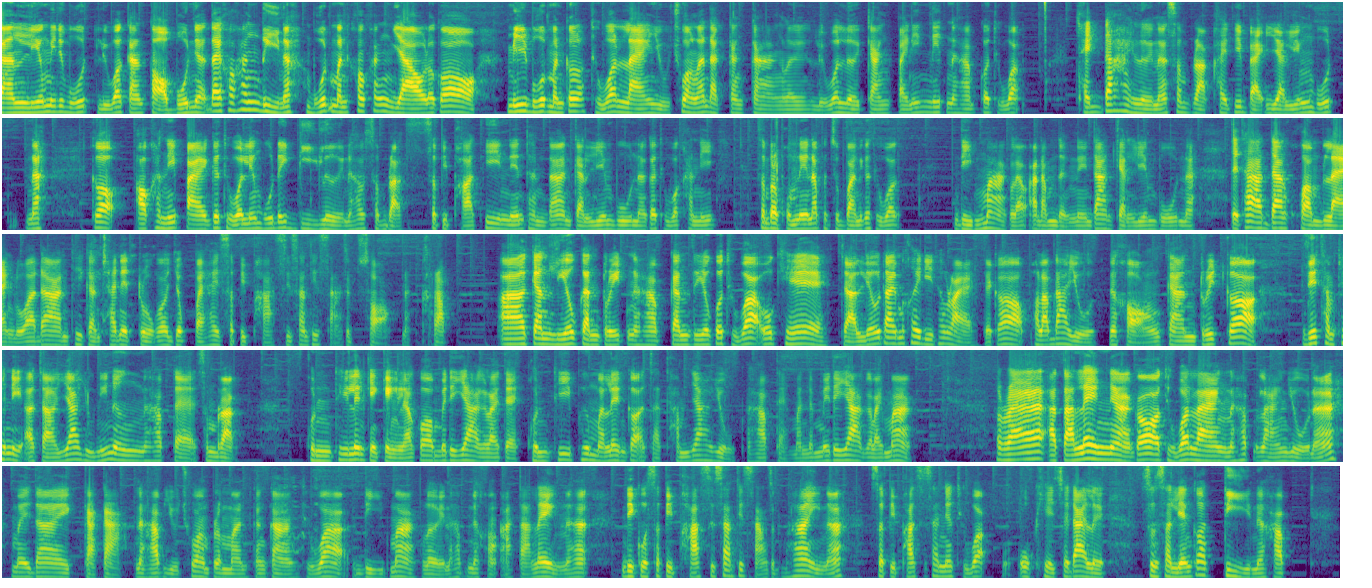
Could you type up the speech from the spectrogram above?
การเลี้ยงมินิบูธหรือว่าการต่อบูธเนี่ยได้ค่อนข้างดีนะบูธมันค่อนข้างยาว แล้วก็มินิบูธมันก็ถือว่าแรงอยู่ช่วงระดับกลางๆ เลย หรือว่าเลยกลางไปนิดๆนะครับ ก็ถือว่าใช้ได้เลยนะสำหรับใครที่แบบอยากเลี้ยงบูธนะ ก็เอาคันนี้ไปก็ถือว่าเลี้ยงบูได้ดีเลยนะครับสำหรับสปีพาที่เน้นทางด้านการเลี้ยงบูนะก็ถือว่าคันนี้สำหรับผมในณปัจจุบันก็ถือว่าดีมากแล้วอันดับหนึ่งในด้านการเลี้ยงบูนะแต่ถ้าด้านความแรงหรือว่าด้านที่การใช้ในโตรก็ยกไปให้สปีพาซีซั่นที่ 32 นะครับการเลี้ยวกันดริฟต์นะครับการเลี้ยวก็ถือว่าโอเค จะเลี้ยวได้ไม่ค่อยดีเท่าไหร่ แต่ก็พอรับได้อยู่ในของการดริฟต์ก็ดริฟต์ทำเทคนิคอาจจะยากอยู่นิดนึงนะครับ แต่สำหรับ คนที่เล่นเก่งๆแล้วก็ไม่ได้ยากอะไร แต่คนที่เพิ่งมาเล่นก็อาจจะทำยากอยู่นะครับ แต่มันไม่ได้ยากอะไรมาก และอัตราเร่งเนี่ยก็ถือว่าแรงนะครับแรงอยู่นะ ไม่ได้กากานะครับ อยู่ช่วงประมาณกลางๆ ถือว่าดีมากเลยนะครับในของอัตราเร่งนะฮะดีกว่าสปีดพาสซีซั่นที่ 35 อีกนะสปีดพาสซีซั่นเนี้ยถือว่าโอเคใช้ได้เลย ส่วนสัตว์เลี้ยงก็ดีนะครับ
